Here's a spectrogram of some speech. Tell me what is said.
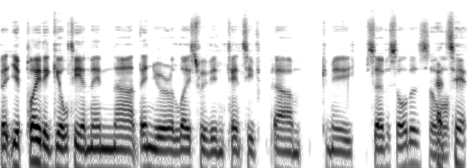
But you pleaded guilty, and then uh, then you're released with intensive um, community service orders. Or That's it.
